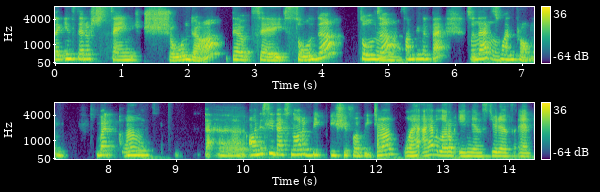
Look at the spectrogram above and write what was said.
like instead of saying shoulder, they would say solder, soldier, mm. something like that. So oh. that's one problem. But um, uh, honestly, that's not a big issue for PT. Well, I have a lot of Indian students, and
